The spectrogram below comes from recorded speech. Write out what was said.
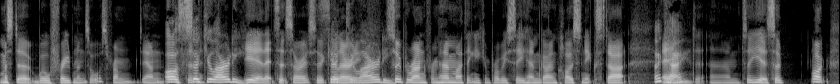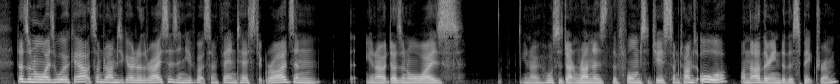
Mr. Will Freedman's horse from down. Oh, Sydney. circularity. Yeah, that's it. Sorry, circularity. Circularity. Super run from him. I think you can probably see him going close next start. Okay. And um, so yeah, so like doesn't always work out. Sometimes you go to the races and you've got some fantastic rides, and you know it doesn't always. You know, horses don't run as the form suggests sometimes. Or on the other end of the spectrum,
